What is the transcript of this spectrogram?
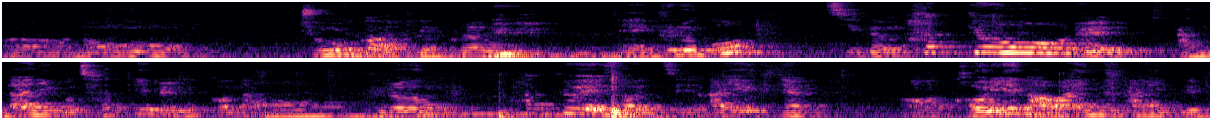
어, 너무 좋을 것 같아요. 그럼 예 그리고 지금 학교를 안 다니고 자퇴를 했거나 어. 그런 학교에서 이제 아예 그냥 어, 거리에 나와 있는 아이들에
